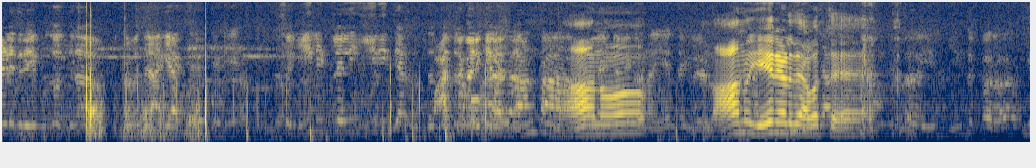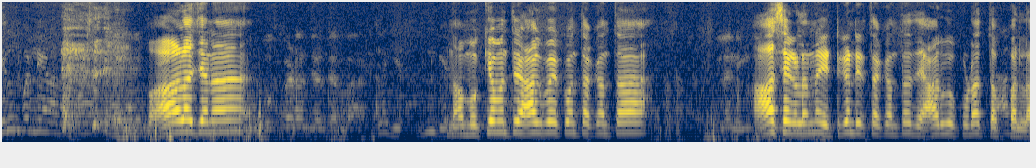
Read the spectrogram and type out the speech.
ಹೇಳಿದ್ರಿ ಮುಂದೊಂದು ದಿನ ಮುಖ್ಯಮಂತ್ರಿ ಆಗೇ ಆಗ್ತಾರೆ ಅಂತ ಹೇಳಿ. ಸೊ ಈ ನಿಟ್ಟಿನಲ್ಲಿ ಈ ರೀತಿಯ ತಂತ್ರಗಾರಿಕೆ ಅಂತ ನಾನು ನಾನು ಏನು ಹೇಳಿದೆ ಅವತ್ತೇ ಭಾಳ ಜನ ನಾವು ಮುಖ್ಯಮಂತ್ರಿ ಆಗಬೇಕು ಅಂತಕ್ಕಂಥ ಆಸೆಗಳನ್ನು ಇಟ್ಕೊಂಡಿರ್ತಕ್ಕಂಥದ್ದು ಯಾರಿಗೂ ಕೂಡ ತಪ್ಪಲ್ಲ.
